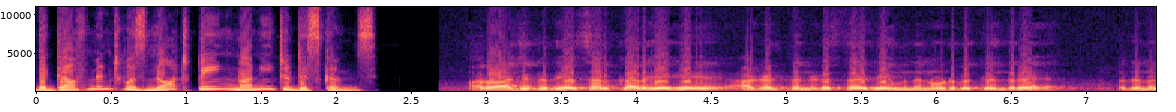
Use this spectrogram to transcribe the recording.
The government was not paying money to discoms. ಅರಾಜಕತೆಯ ಸರ್ಕಾರ ಹೇಗೆ ಆಡಳಿತ ನಡೆಸ್ತಾ ಇದೆ ಎಂಬುದನ್ನು ನೋಡಬೇಕಂದ್ರೆ ಅದನ್ನು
